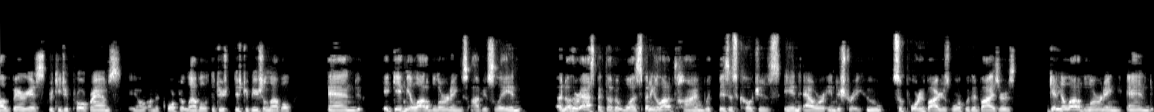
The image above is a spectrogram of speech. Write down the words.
uh, various strategic programs, you know, on the corporate level, at the di- distribution level. And it gave me a lot of learnings, obviously. And Another aspect of it was spending a lot of time with business coaches in our industry who support advisors, work with advisors, getting a lot of learning. And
